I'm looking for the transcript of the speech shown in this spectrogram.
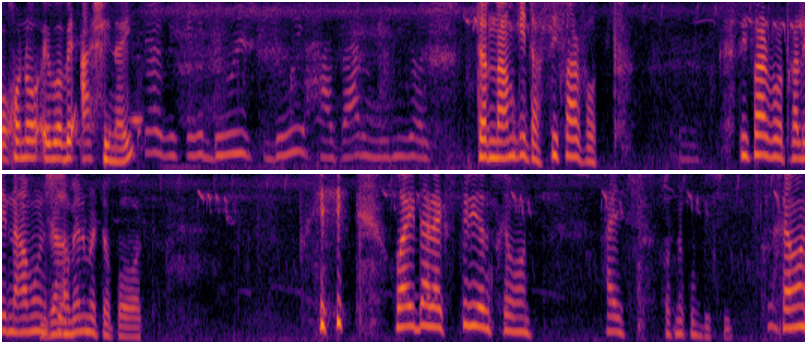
কখনো এভাবে আসি নাই। এটার নাম কি তা সিফারপথ সিফারপথ খালি নাম গ্রামের মেটোপথ ওয়াইদার এক্সপিরিয়েন্স কেমন? আইস খসনা খুব বেশি। কেমন?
